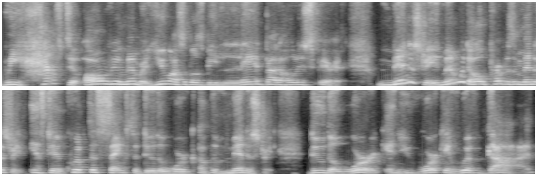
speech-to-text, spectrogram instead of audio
We have to all remember you are supposed to be led by the Holy Spirit. Ministry, remember the whole purpose of ministry is to equip the saints to do the work of the ministry. Do the work and you working with God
